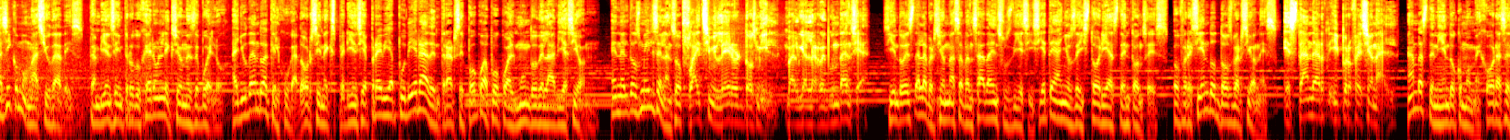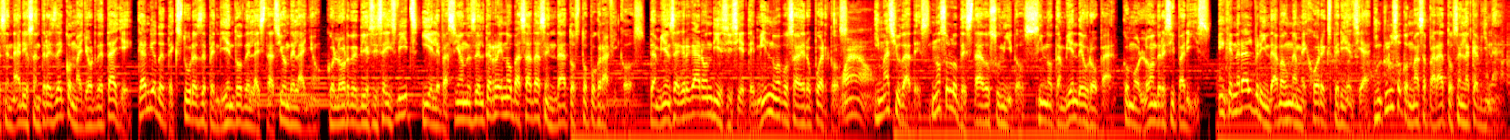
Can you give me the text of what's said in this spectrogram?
así como más ciudades. También se introdujeron lecciones de vuelo, ayudando a que el jugador sin experiencia previa pudiera adentrarse poco a poco al mundo de la aviación. En el 2000 se lanzó Flight Simulator 2000, valga la redundancia, siendo esta la versión más avanzada en sus 17 años de historia hasta entonces, ofreciendo dos versiones, estándar y profesional, ambas teniendo como mejoras escenarios en 3D con mayor detalle, cambio de texturas dependiendo de la estación del año, color de 16 bits y elevaciones del terreno basadas en datos topográficos. También se agregaron 17.000 nuevos aeropuertos y más ciudades, no solo de Estados Unidos, sino también de Europa, como Londres y París. En general brindaba una mejor experiencia, incluso con más aparatos en la cabina.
